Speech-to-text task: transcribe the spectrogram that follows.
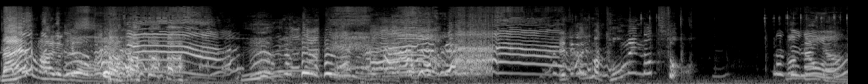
何やその歯茎を。えてか今透明になってた？乗ってないよ。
